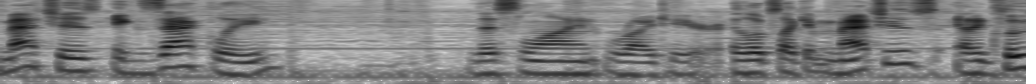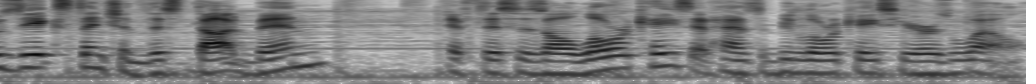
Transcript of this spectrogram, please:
matches exactly this line right here. It looks like it matches. It includes the extension, this dot bin. If this is all lowercase, it has to be lowercase here as well.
